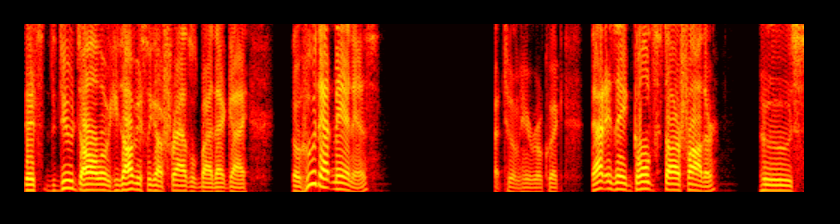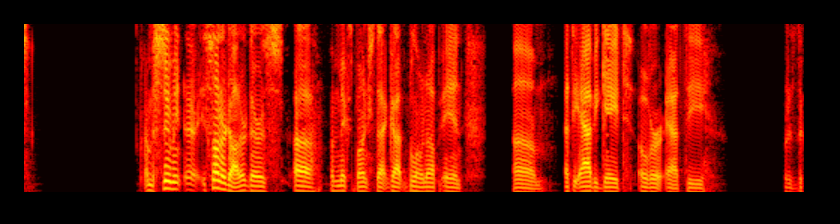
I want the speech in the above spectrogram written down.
It's the dude's all over. He's obviously got frazzled by that guy. So who that man is? Cut to him here real quick. That is a Gold Star father, who's I'm assuming uh, son or daughter. There's uh, a mixed bunch that got blown up in um, at the Abbey Gate over at the what is the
